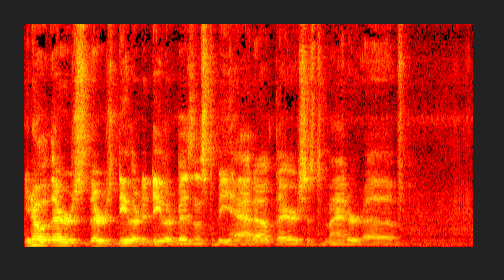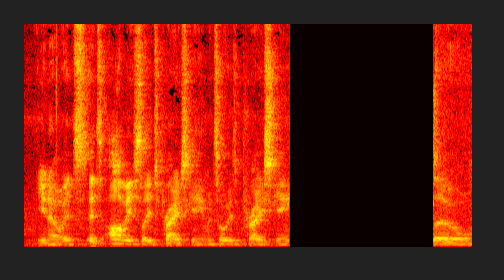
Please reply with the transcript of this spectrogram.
you know, there's there's dealer to dealer business to be had out there. It's just a matter of, you know, it's it's obviously it's price game. It's always a price game. So,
